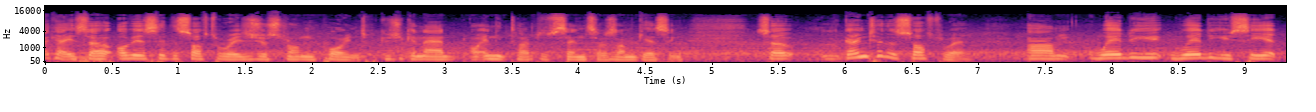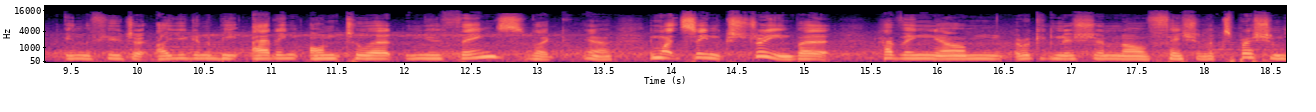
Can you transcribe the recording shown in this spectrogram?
Okay, so obviously the software is your strong point because you can add any types of sensors. I'm guessing. So going to the software, um, where do you where do you see it in the future? Are you going to be adding onto it new things? Like you know, it might seem extreme, but having um, recognition of facial expression,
